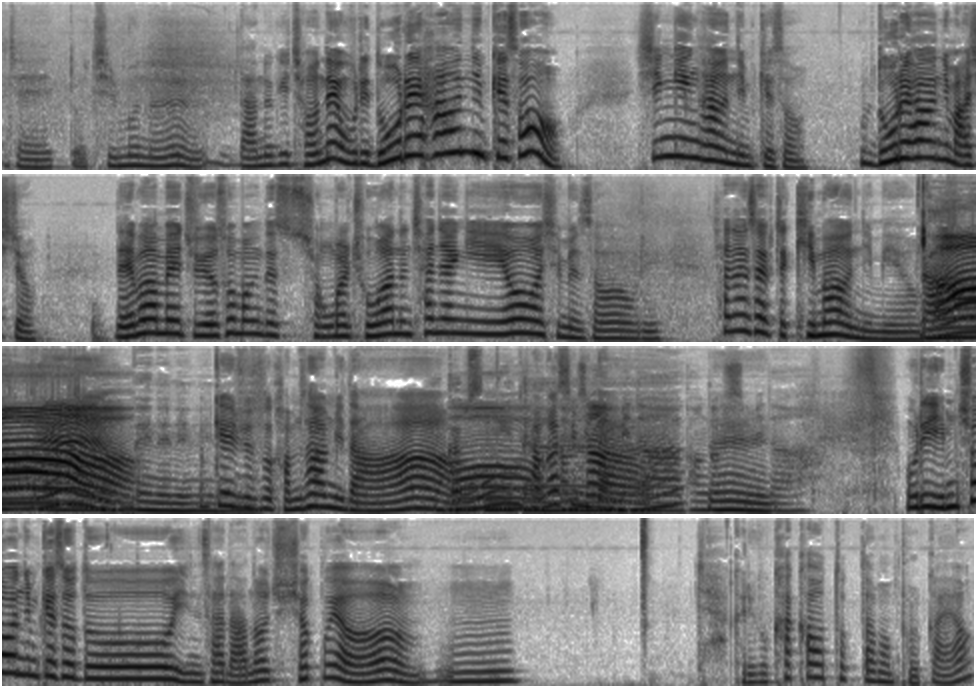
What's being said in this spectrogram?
이제 또 질문을 나누기 전에 우리 노래 하은님께서, 싱잉 하은님께서, 노래 하은님 아시죠? 내 맘의 주여 소망돼서 정말 좋아하는 찬양이에요 하시면서 우리 찬양사역자 김하은님이에요. 아. 네. 네네네. 함께 해주셔서 감사합니다. 반갑습니다. 어, 반갑습니다. 감사합니다. 네. 반갑습니다. 우리 임초원님께서도 인사 나눠주셨고요. 음. 자, 그리고 카카오톡도 한번 볼까요?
